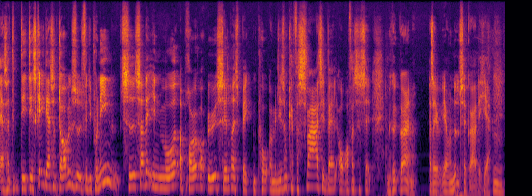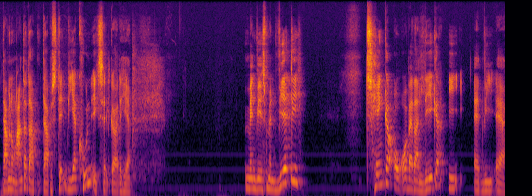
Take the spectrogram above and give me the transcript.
altså det, det, skal ikke være så dobbeltsydigt, fordi på den ene side, så er det en måde at prøve at øge selvrespekten på, at man ligesom kan forsvare sit valg over for sig selv. Man kan jo ikke gøre andet. Altså, jeg, jeg var nødt til at gøre det her. Mm. Der var nogle andre, der, der bestemte, jeg kunne ikke selv gøre det her. Men hvis man virkelig tænker over, hvad der ligger i, at vi er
